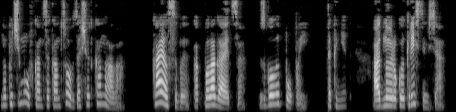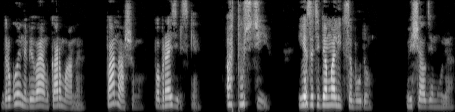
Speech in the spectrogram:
Но почему, в конце концов, за счет канала? Каялся бы, как полагается, с голой попой. Так нет. Одной рукой крестимся, другой набиваем карманы. По-нашему, по-бразильски. Отпусти! Я за тебя молиться буду, вещал Димуля.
